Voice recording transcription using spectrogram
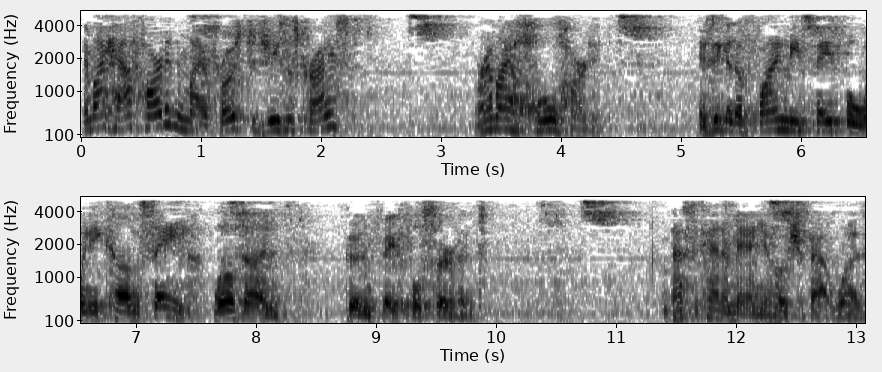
am I half-hearted in my approach to Jesus Christ? Or am I wholehearted? Is He going to find me faithful when He comes, saying, Well done, good and faithful servant? That's the kind of man Jehoshaphat was.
